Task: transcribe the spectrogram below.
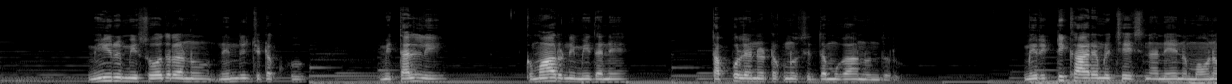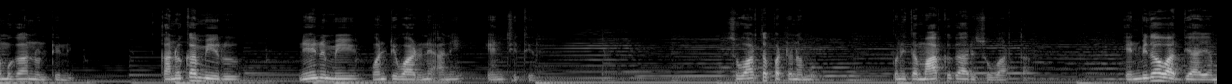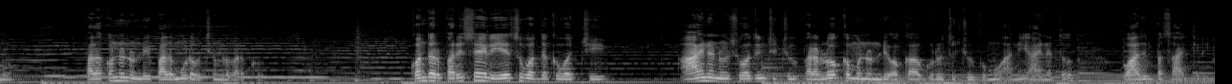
మీరు మీ సోదరులను నిందించుటకు మీ తల్లి కుమారుని మీదనే తప్పులెన్నుటకును సిద్ధముగా నుందురు. మీరిట్టి కార్యములు చేసిన నేను మౌనముగా నుంటిని. కనుక మీరు నేను మీ వంటివాడిని అని ఎంచితిరి. సువార్త పట్టణము పునీత మార్కు గారి సువార్త. ఎనిమిదవ అధ్యాయము పదకొండు నుండి పదమూడు వచనముల వరకు. కొందరు పరిచయలు యేసు వద్దకు వచ్చి ఆయనను శోధించుచు పరలోకము నుండి ఒక గురుతు చూపుము అని ఆయనతో వాదింపసాగిరి.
